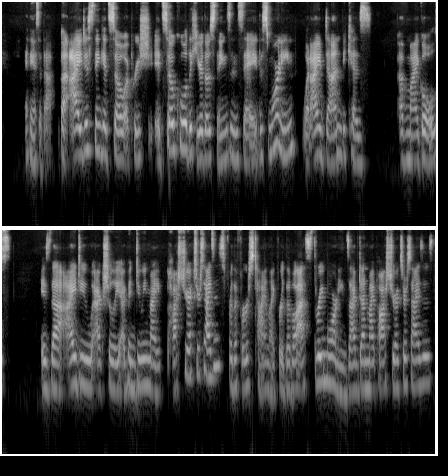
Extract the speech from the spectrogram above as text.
I think I said that. But I just think it's so appreciate. It's so cool to hear those things and say this morning what I'd done because of my goals is that I do actually, I've been doing my posture exercises for the first time, like for the last three mornings, I've done my posture exercises.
